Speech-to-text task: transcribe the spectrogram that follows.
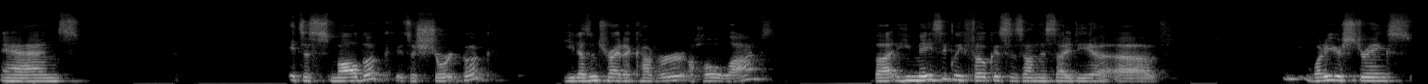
And it's a small book, it's a short book. He doesn't try to cover a whole lot, but he basically focuses on this idea of what are your strengths,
